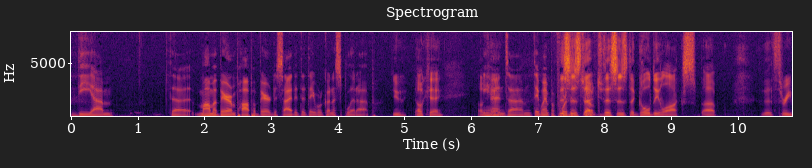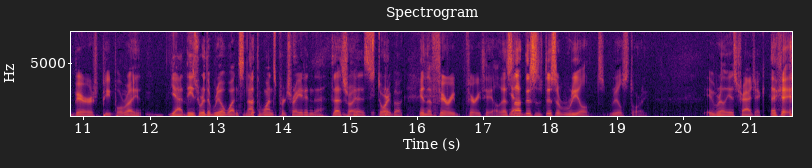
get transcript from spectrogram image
the um, the mama bear and papa bear decided that they were going to split up, You okay? Okay. and um, they went before this the is the this is the Goldilocks, uh, the three bears people, right? yeah, these were the real ones, not the, ones portrayed in the That's right. the storybook. In the fairy fairy tale. That's Yeah. not. This is this is a real real story. It really is tragic. Okay.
